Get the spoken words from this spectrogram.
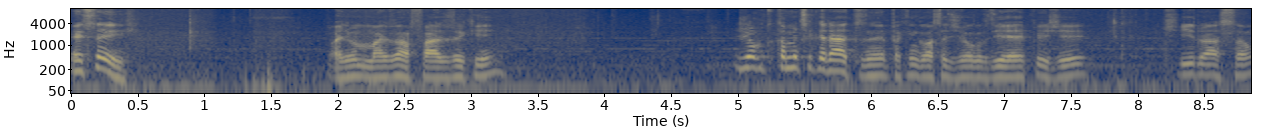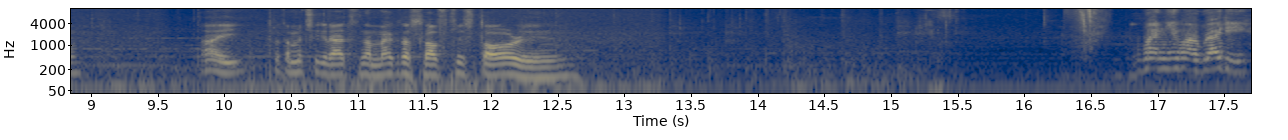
É isso aí. Mais, uma- mais uma fase aqui. Jogo totalmente grátis, né? Pra quem gosta de jogos de RPG, tiro, ação. Tá aí, totalmente grátis na Microsoft Store. When you are ready,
